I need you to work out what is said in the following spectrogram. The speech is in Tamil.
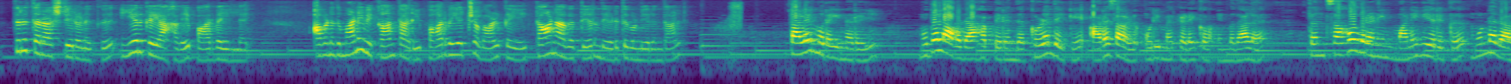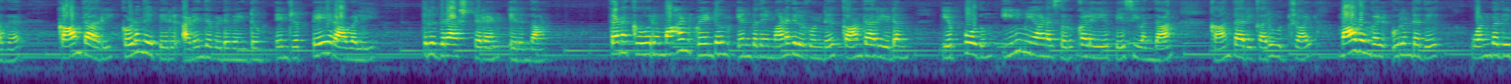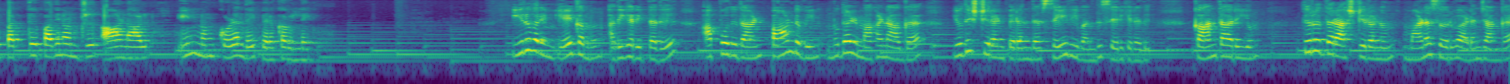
திருத்தராஷ்டிரனுக்கு இயற்கையாகவே பார்வை இல்லை அவனது மனைவி காந்தாரி பார்வையற்ற வாழ்க்கையை தானாக தேர்ந்து எடுத்துக்கொண்டிருந்தாள் தலைமுறையினரில் முதலாவதாக பிறந்த குழந்தைக்கு அரசாளும் உரிமை கிடைக்கும் என்பதால தன் சகோதரனின் மனைவியருக்கு முன்னதாக காந்தாரி குழந்தை பேறு அடைந்து விட வேண்டும் என்ற பேராவலில் திருதராஷ்டிரன் இருந்தான். தனக்கு ஒரு மகன் வேண்டும் என்பதை மனதில் கொண்டு காந்தாரியிடம் எப்போதும் இனிமையான சொற்களையே பேசி வந்தான். காந்தாரி கருவுற்றால் மாதங்கள் உருண்டது ஒன்பது பத்து பதினொன்று ஆனால் இன்னும் குழந்தை பிறக்கவில்லை. இருவரின் ஏகமும் அதிகரித்தது. அப்போதுதான் பாண்டுவின் முதல் மகனாக யுதிஷ்டிரன் பிறந்த செய்தி வந்து சேர்கிறது. காந்தாரியும் திருதராஷ்டிரனும் மனசோர்வு அடைஞ்சாங்க.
